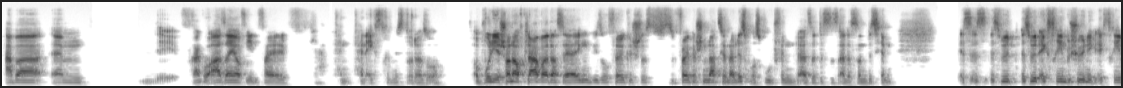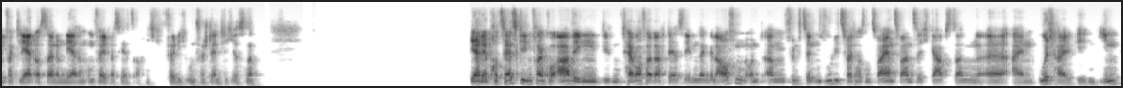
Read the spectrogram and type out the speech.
aber ähm, Franco A sei auf jeden Fall ja, kein, kein Extremist oder so. Obwohl ihr schon auch klar war, dass er irgendwie so völkisches, völkischen Nationalismus gut findet. Also das ist alles so ein bisschen, es, ist, es, wird, es wird extrem beschönigt, extrem verklärt aus seinem näheren Umfeld, was jetzt auch nicht völlig unverständlich ist. Ne? Ja, der Prozess gegen Franco A. wegen diesem Terrorverdacht, der ist eben dann gelaufen und am 15. Juli 2022 gab es dann äh, ein Urteil gegen ihn.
